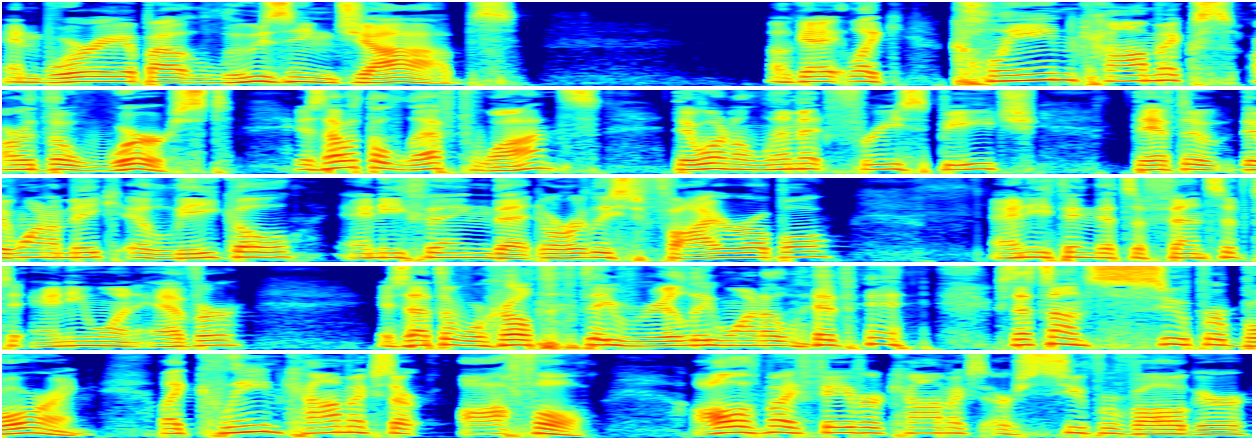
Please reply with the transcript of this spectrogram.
and worry about losing jobs. Okay? Like clean comics are the worst. Is that what the left wants? They want to limit free speech. They have to they want to make illegal anything that or at least fireable anything that's offensive to anyone ever. Is that the world that they really want to live in? Cuz that sounds super boring. Like clean comics are awful all of my favorite comics are super vulgar,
